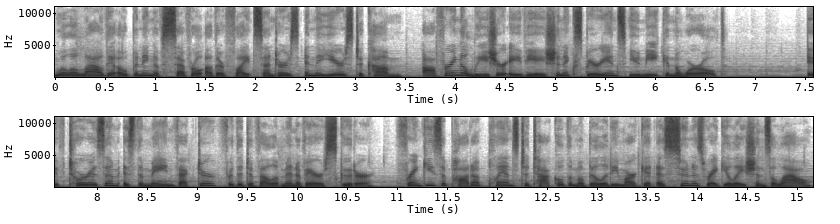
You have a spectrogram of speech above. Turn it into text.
will allow the opening of several other flight centers in the years to come, offering a leisure aviation experience unique in the world. If tourism is the main vector for the development of Air Scooter, Franky Zapata plans to tackle the mobility market as soon as regulations allow,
